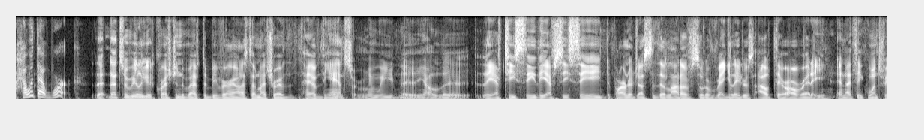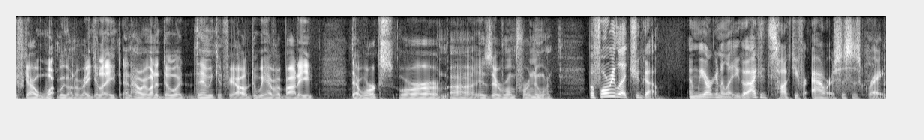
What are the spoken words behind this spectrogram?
How would that work? That, that's a really good question. I have to be very honest. I'm not sure I have, have the answer. I mean, we, mm-hmm. uh, you know, the the FTC, the FCC, Department of Justice. There are a lot of sort of regulators out there already, and I think once we figure out what we're going to regulate and how we want to do it, then we can figure out do we have a body that works, or uh, is there room for a new one? Before we let you go, and we are going to let you go. I could talk to you for hours. This is great.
